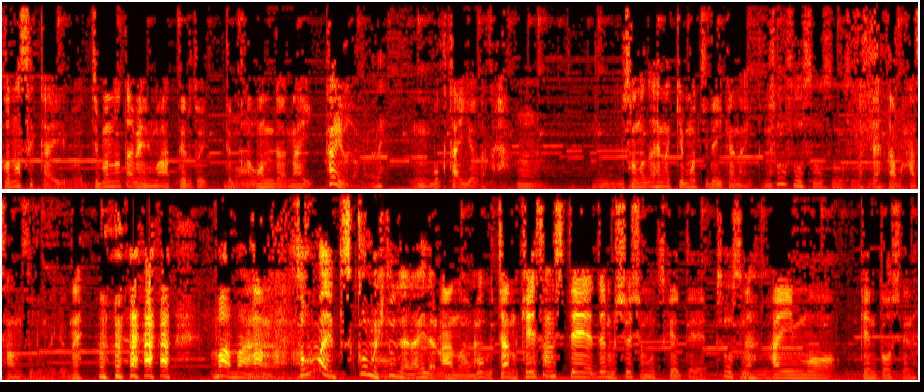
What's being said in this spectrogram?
この世界は自分のために回ってると言っても過言ではない。太陽だからね。うん、僕太陽だから。うん。うんそのぐらいの気持ちでいかないとね。そうそうそうそうそうそ。して多分破産するんだけどね。まあまあ、まあまあそこまで突っ込む人じゃないだろうあの、僕ちゃんと計算して、全部収支もつけて、そうそうそうね、敗因も検討してね、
